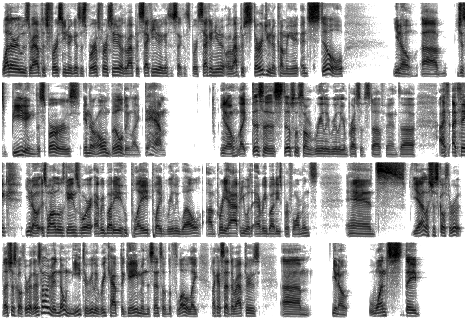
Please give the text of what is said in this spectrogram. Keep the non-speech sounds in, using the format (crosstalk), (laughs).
whether it was the Raptors first unit against the Spurs first unit, or the Raptors second unit against the second Spurs second unit, or the Raptors third unit coming in and still, you know, uh, just beating the Spurs in their own building. Like, damn, you know, like this is this was some really really impressive stuff, and uh, I I think you know it's one of those games where everybody who played played really well. I'm pretty happy with everybody's performance, and yeah, let's just go through it. Let's just go through it. There's no even no need to really recap the game in the sense of the flow. Like like I said, the Raptors, um, you know, once they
